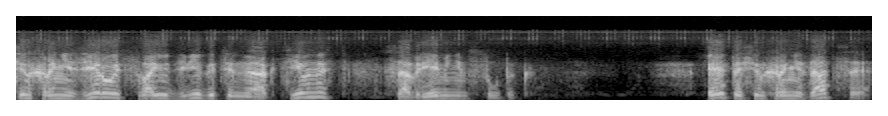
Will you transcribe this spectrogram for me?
синхронизируют свою двигательную активность со временем суток. Эта синхронизация,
